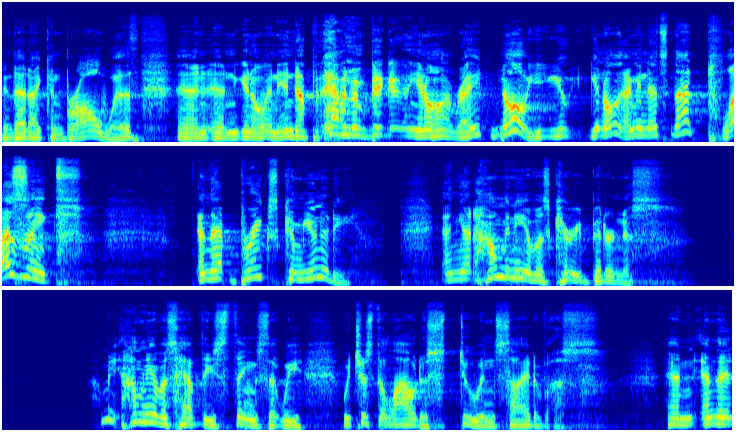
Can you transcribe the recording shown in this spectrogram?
that I can brawl with and, and you know, and end up having a big, you know, right? No, you, you, you know, I mean, that's not pleasant. And that breaks community. And yet, how many of us carry bitterness? How many, how many of us have these things that we, we just allow to stew inside of us? And, and, they,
